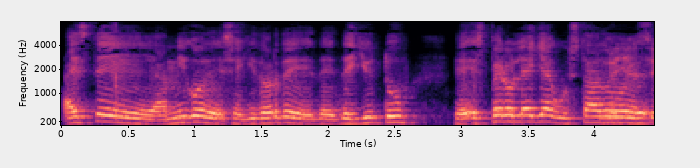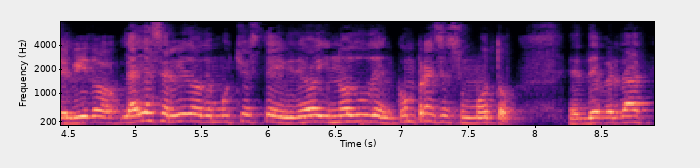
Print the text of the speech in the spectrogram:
a este amigo de seguidor de, de- de YouTube. Eh, espero le haya gustado, Le haya eh, servido. le haya servido de mucho este video y no duden, cómprense su moto. Eh, de verdad,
